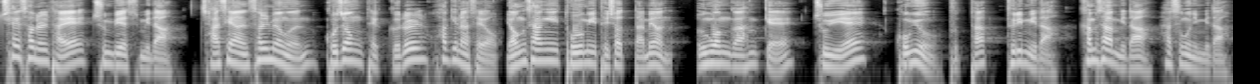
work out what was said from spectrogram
최선을 다해 준비했습니다. 자세한 설명은 고정 댓글을 확인하세요. 영상이 도움이 되셨다면 응원과 함께 주위에 공유 부탁드립니다. 감사합니다. 하승훈입니다.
